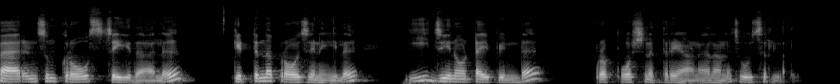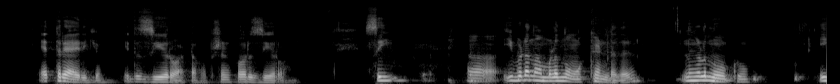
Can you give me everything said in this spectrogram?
പാരൻസും ക്രോസ് ചെയ്താൽ കിട്ടുന്ന പ്രോജനയിൽ ഈ ജീനോ ടൈപ്പിന്റെ പ്രൊപ്പോർഷൻ എത്രയാണ് എന്നാണ് ചോദിച്ചിട്ടുള്ളത്. എത്രയായിരിക്കും? ഇത് സീറോ ആട്ടോ. ഓപ്ഷൻ ഫോർ സീറോ ആണ്. സി ഇവിടെ നമ്മൾ നോക്കേണ്ടത് നിങ്ങൾ നോക്കൂ. ഈ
